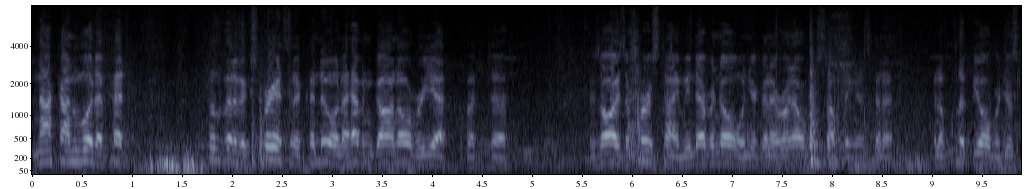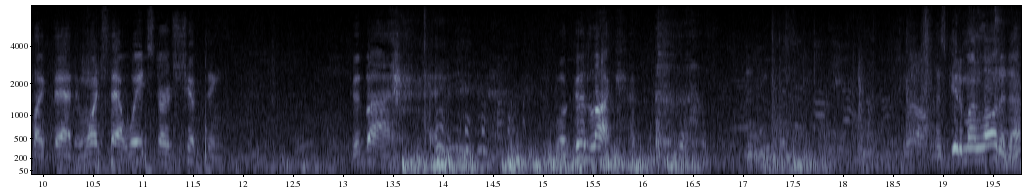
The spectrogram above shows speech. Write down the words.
knock on wood, I've had a little bit of experience in a canoe, and I haven't gone over yet, but uh, there's always a first time. You never know when you're going to run over something that's going to going to flip you over just like that. And once that weight starts shifting, goodbye. well, good luck. Let's get them unloaded, huh?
